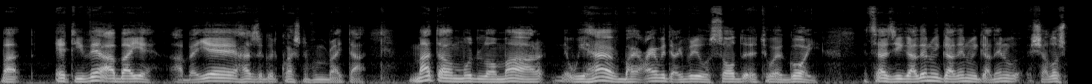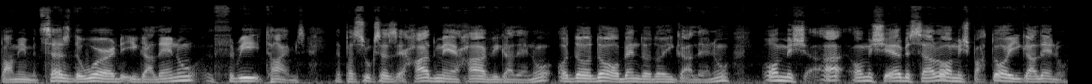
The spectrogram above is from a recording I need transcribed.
But Etive Abaye. Abaye has a good question from Braita. Matalmud Lomar, we have by Arvid Ivri who sold to a goy. It says Yigalenu, Yigalenu, Yigalenu, Shalosh Palmim. It says the word Yigalenu three times. The pasuk says Ehad me'ehav Yigalenu, Ododo o ben dodo Yigalenu, o misher besaro o mishpachto Yigalenu.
